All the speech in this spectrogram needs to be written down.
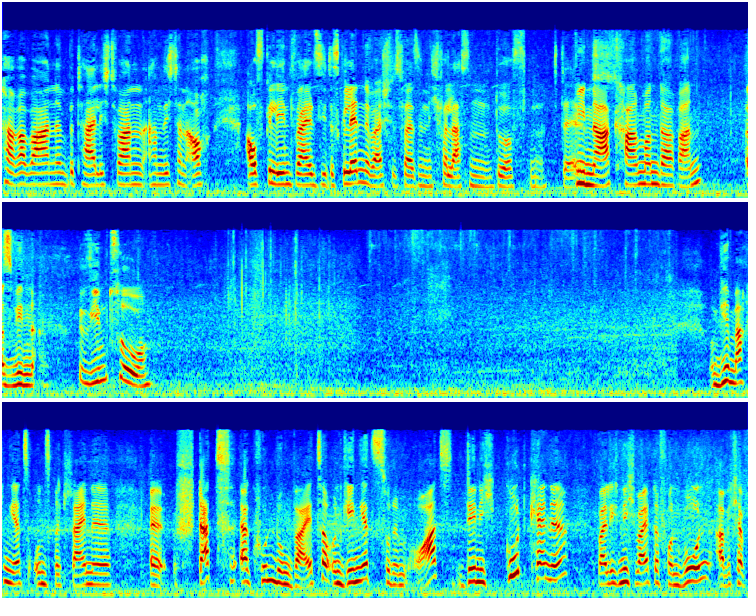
Beduinen-Karawane beteiligt waren, haben sich dann auch aufgelehnt, weil sie das Gelände beispielsweise nicht verlassen durften. Wie nah kam man daran? Also wie, wie im Zoo. Und wir machen jetzt unsere kleine äh, Stadterkundung weiter und gehen jetzt zu einem Ort, den ich gut kenne, weil ich nicht weit davon wohne, aber ich habe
